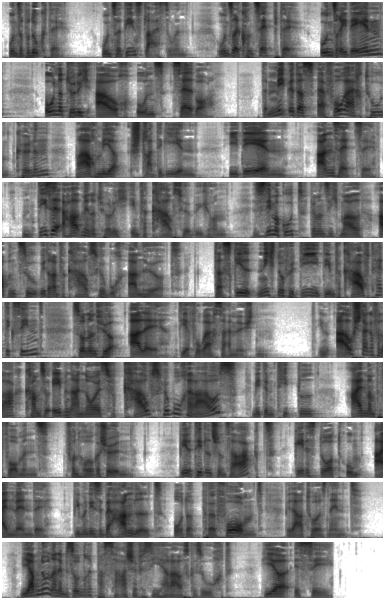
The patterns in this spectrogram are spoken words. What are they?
Unsere Produkte, unsere Dienstleistungen, unsere Konzepte, unsere Ideen und natürlich auch uns selber. Damit wir das erfolgreich tun können, brauchen wir Strategien, Ideen, Ansätze. Und diese erhalten wir natürlich in Verkaufshörbüchern. Es ist immer gut, wenn man sich mal ab und zu wieder ein Verkaufshörbuch anhört. Das gilt nicht nur für die, die im Verkauf tätig sind, sondern für alle, die erfolgreich sein möchten. Im Aufsteiger Verlag kam soeben ein neues Verkaufshörbuch heraus mit dem Titel Einmann Performance von Holger Schön. Wie der Titel schon sagt, geht es dort um Einwände, wie man diese behandelt oder performt, wie der Autor es nennt. Wir haben nun eine besondere Passage für Sie herausgesucht. Hier ist sie.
